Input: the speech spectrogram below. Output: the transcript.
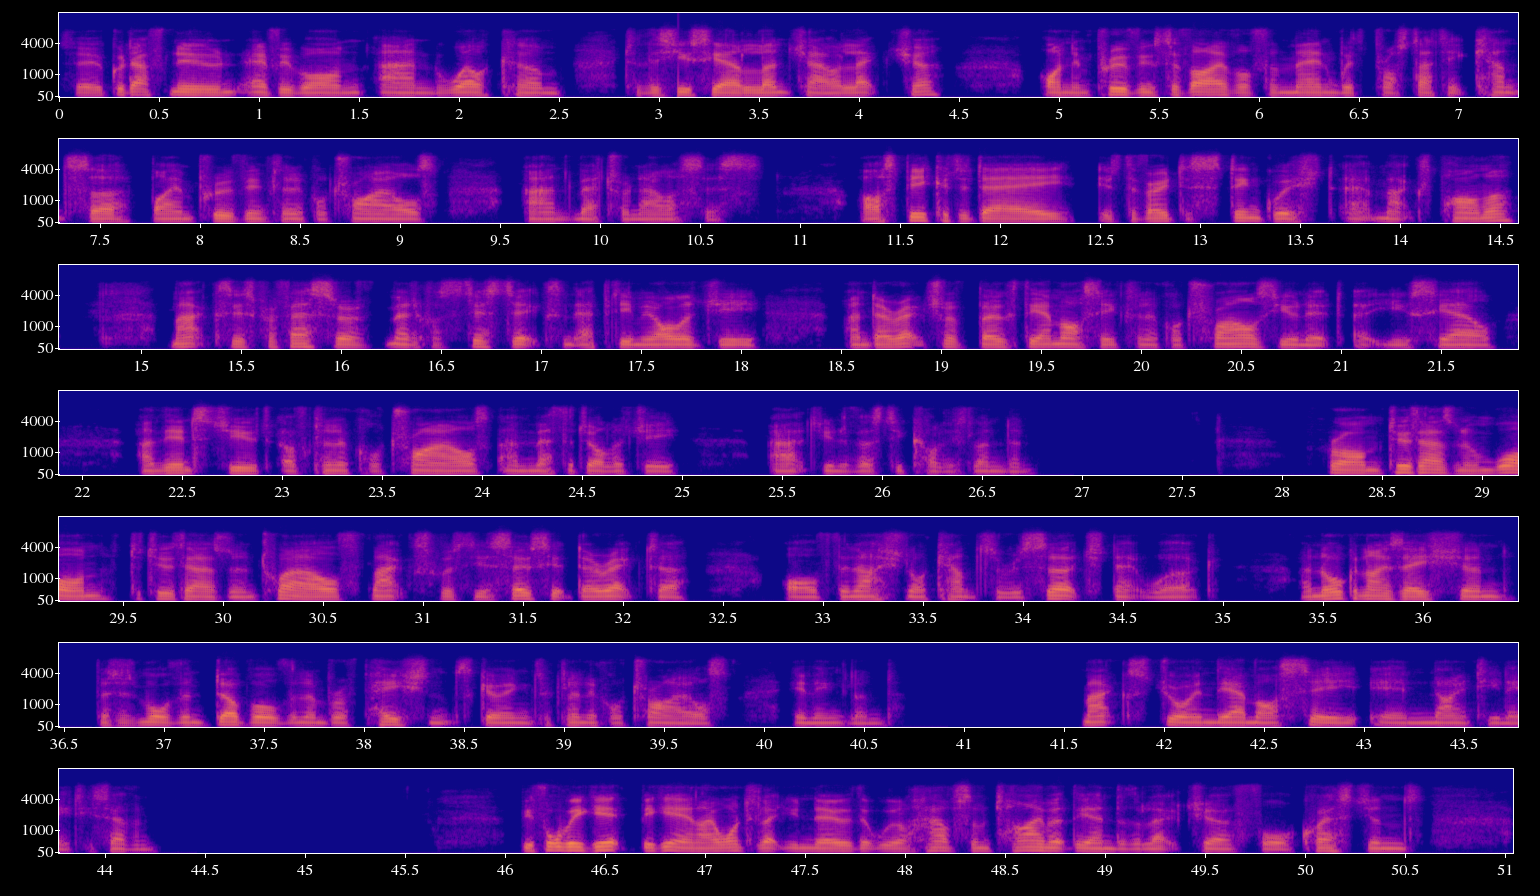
So good afternoon, everyone, and welcome to this UCL lunch hour lecture on improving survival for men with prostatic cancer by improving clinical trials and meta-analysis. Our speaker today is the very distinguished uh, Max Parmar. Max is Professor of Medical Statistics and Epidemiology and Director of both the MRC Clinical Trials Unit at UCL and the Institute of Clinical Trials and Methodology at University College London. From 2001 to 2012, Max was the Associate Director of the National Cancer Research Network, an organization that has more than doubled the number of patients going to clinical trials in England. Max joined the MRC in 1987. Before we get, begin, I want to let you know that we'll have some time at the end of the lecture for questions,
